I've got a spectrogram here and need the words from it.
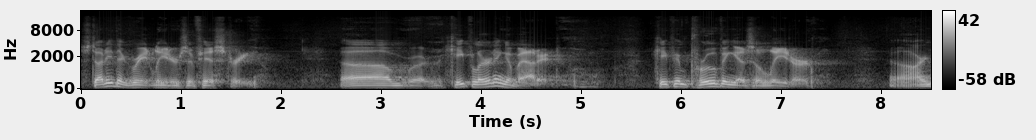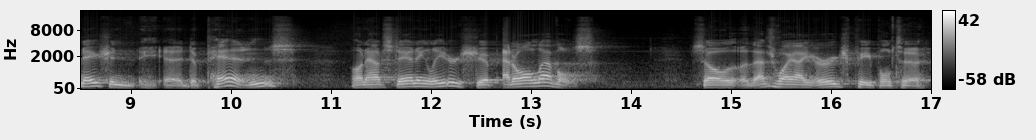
study the great leaders of history, um, keep learning about it, keep improving as a leader. Our nation uh, depends on outstanding leadership at all levels. So that's why I urge people to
